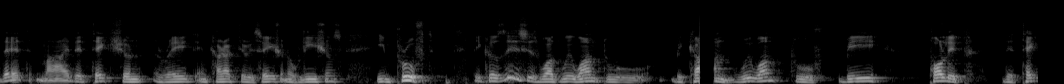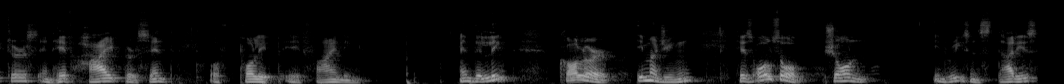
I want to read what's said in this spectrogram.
that my detection rate and characterization of lesions improved because this is what we want to become. We want to be polyp detectors and have high percent of polyp finding. And the linked color imaging has also shown in recent studies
